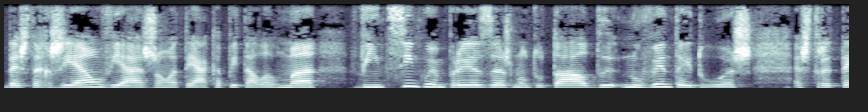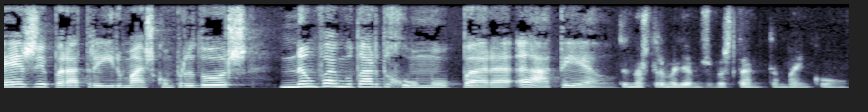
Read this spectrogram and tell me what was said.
Desta região viajam até à capital alemã 25 empresas, num total de 92. A estratégia para atrair mais compradores não vai mudar de rumo para a ATL. Nós trabalhamos bastante também com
